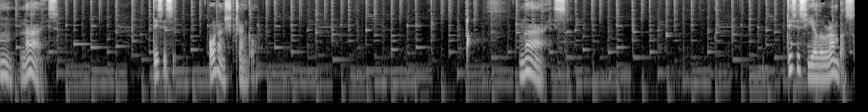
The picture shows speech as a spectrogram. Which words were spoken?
Hmm, nice. This is orange triangle. Nice. This is yellow rhombus.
